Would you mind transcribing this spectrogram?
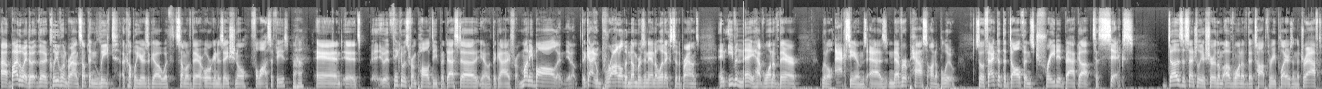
Uh, by the way, the, the Cleveland Browns, something leaked a couple years ago with some of their organizational philosophies. Uh-huh. And it's, I think it was from Paul DePodesta, you know, the guy from Moneyball and, you know, the guy who brought all the numbers and analytics to the Browns. And even they have one of their little axioms as never pass on a blue. So the fact that the Dolphins traded back up to six does essentially assure them of one of the top three players in the draft.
